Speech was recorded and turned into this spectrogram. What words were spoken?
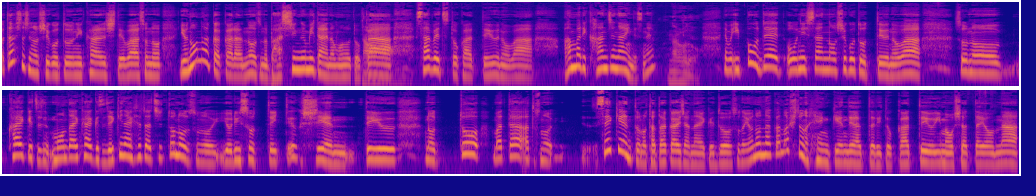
私たちの仕事に関しては、その世の中からのそのバッシングみたいなものとかあ、差別とかっていうのは、あんまり感じないんですね。なるほど。でも一方で、大西さんのお仕事っていうのは、その、解決、問題解決できない人たちとの、その、寄り添っていって支援っていうのと、また、あとその、世間との戦いじゃないけど、その世の中の人の偏見であったりとかっていう今おっしゃったような、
